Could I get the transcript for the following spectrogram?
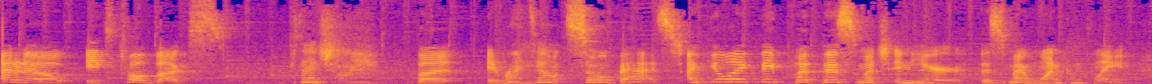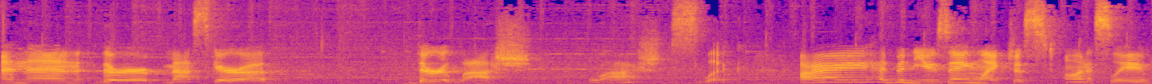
I don't know, 8 to 12 bucks, potentially, but it runs out so fast. I feel like they put this much in here. This is my one complaint. And then their mascara, their lash Lash Slick. I had been using like just honestly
